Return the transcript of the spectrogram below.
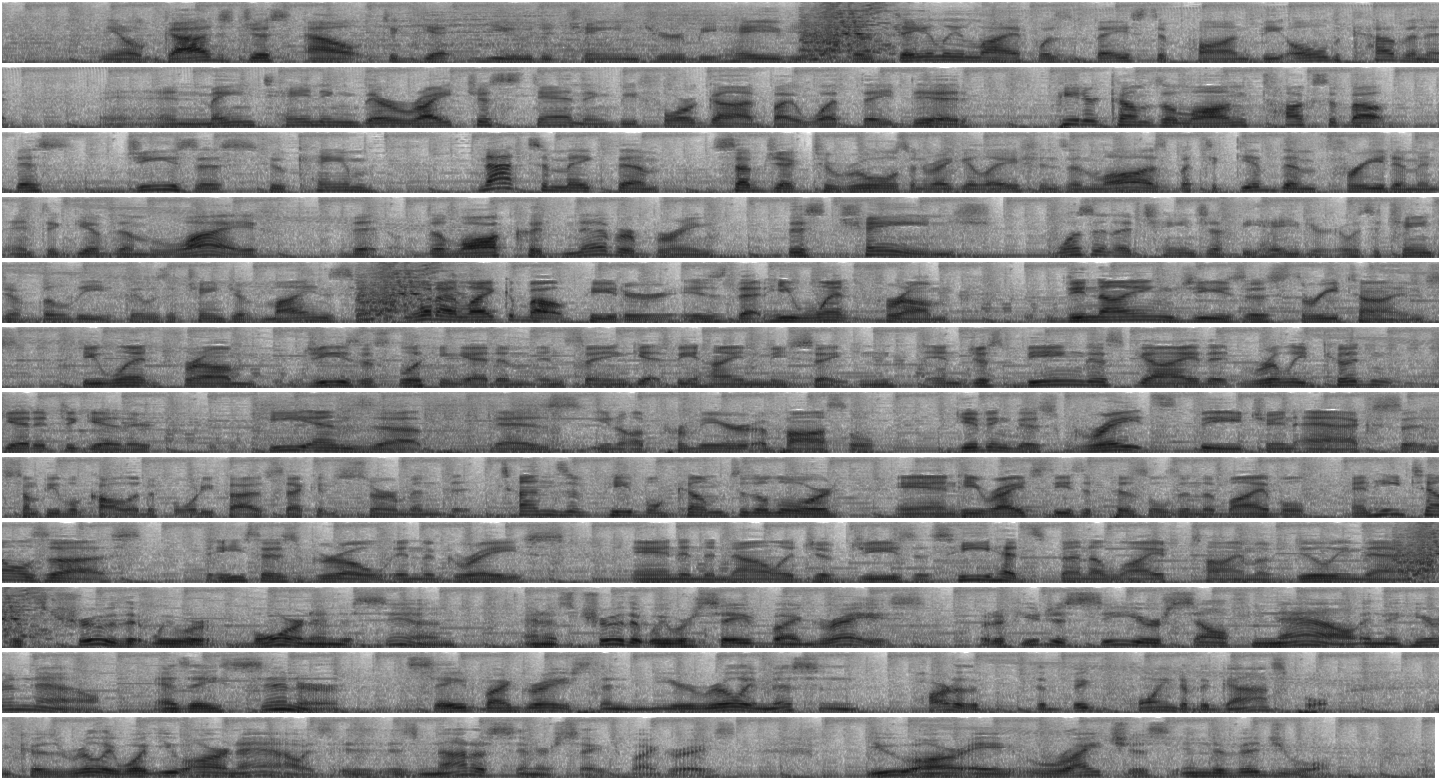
You know, God's just out to get you to change your behavior. Their daily life was based upon the old covenant and maintaining their righteous standing before God by what they did Peter comes along, talks about this Jesus who came not to make them subject to rules and regulations and laws, but to give them freedom and, and to give them life that the law could never bring. This change wasn't a change of behavior, it was a change of belief, it was a change of mindset. What I like about Peter is that he went from denying Jesus three times he went from Jesus looking at him and saying, Get behind me, Satan, and just being this guy that really couldn't get it together. He ends up as, you know, a premier apostle giving this great speech in Acts. Uh, some people call it a 45 second sermon that tons of people come to the Lord, and he writes these epistles in the Bible, and he tells us, that he says, grow in the grace and in the knowledge of Jesus. He had spent a lifetime of doing that. It's true that we were born into sin, and it's true that we were saved by grace. But if you just see yourself now, in the here and now, as a sinner saved by grace, then you're really missing part of the, the big point of the gospel. Because really, what you are now is, is, is not a sinner saved by grace. You are a righteous individual,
